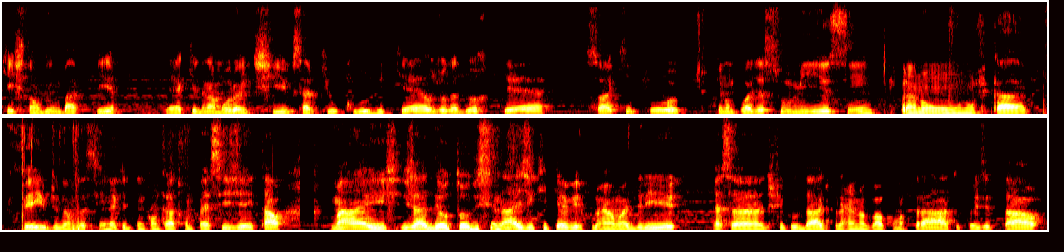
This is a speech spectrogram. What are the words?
questão do Mbappé é aquele namoro antigo, sabe? Que o clube quer, o jogador quer, só que, pô, que não pode assumir, assim, para não, não ficar feio, digamos assim, né? Que ele tem contrato com o PSG e tal. Mas já deu todos os sinais de que quer vir pro Real Madrid, essa dificuldade para renovar o contrato, coisa e tal.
